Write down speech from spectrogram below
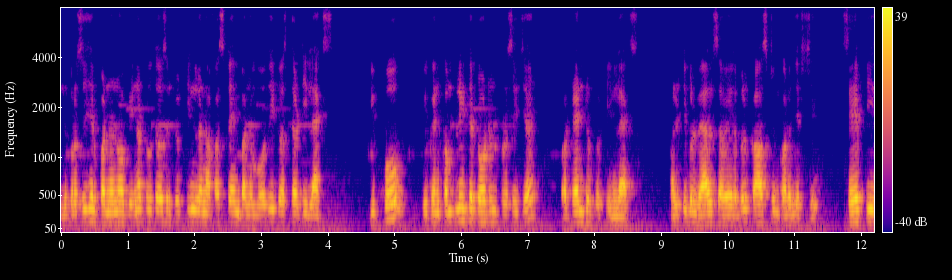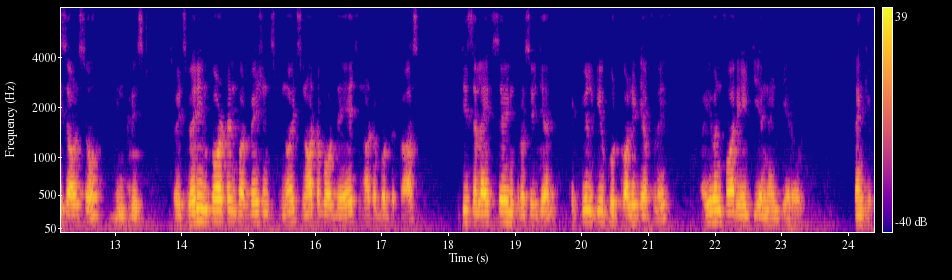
இந்த ப்ரொசீஜர் பண்ணணும் அப்படின்னா டூ தௌசண்ட் ஃபிஃப்டீனில் நான் ஃபஸ்ட் டைம் பண்ணும்போது இட் வாஸ் தேர்ட்டி லேக்ஸ் இப்போது you can complete the total procedure for ten to fifteen lakhs multiple valves available காஸ்ட்டும் குறைஞ்சிருச்சு safety is also increased so it's very important for patients to know it's not about the age not about the cost it is a life saving procedure it will give good quality of life even for 80 and 90 year old. Thank you.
